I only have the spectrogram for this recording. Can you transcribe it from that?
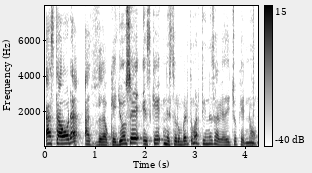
Hasta ahora, lo que yo sé es que Néstor Humberto Martínez había dicho que no,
